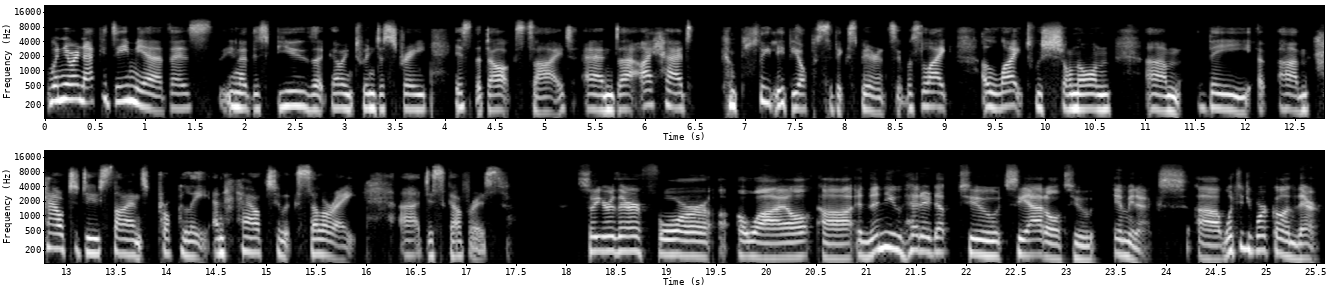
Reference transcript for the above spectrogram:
when you're in academia, there's you know this view that going to industry is the dark side, and uh, I had completely the opposite experience. It was like a light was shone on um, the um, how to do science properly and how to accelerate uh, discoveries. So you're there for a while, uh, and then you headed up to Seattle to Immunex. Uh, what did you work on there?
